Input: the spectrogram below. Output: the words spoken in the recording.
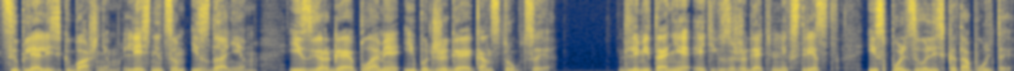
цеплялись к башням, лестницам и зданиям, извергая пламя и поджигая конструкции. Для метания этих зажигательных средств использовались катапульты.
